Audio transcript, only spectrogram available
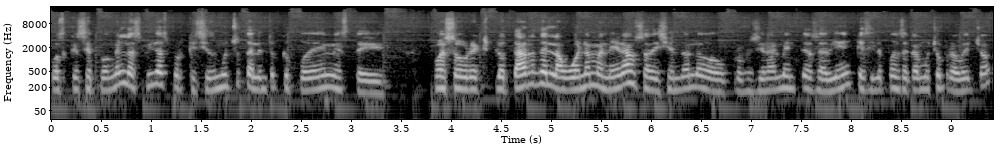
pues que se pongan las pilas, porque si es mucho talento que pueden, este, pues sobreexplotar de la buena manera, o sea, diciéndolo profesionalmente, o sea, bien, que sí le pueden sacar mucho provecho,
